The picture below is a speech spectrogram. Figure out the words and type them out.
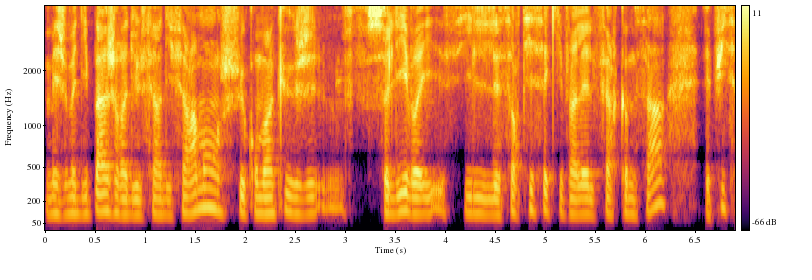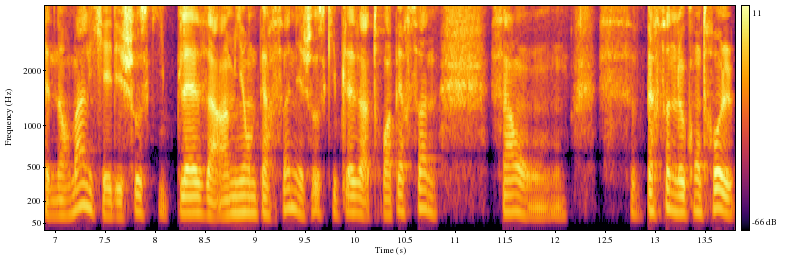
mais je me dis pas j'aurais dû le faire différemment. Je suis convaincu que ce livre, s'il est sorti, c'est qu'il fallait le faire comme ça. Et puis c'est normal qu'il y ait des choses qui plaisent à un million de personnes et des choses qui plaisent à trois personnes. Ça, on, personne ne le contrôle.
